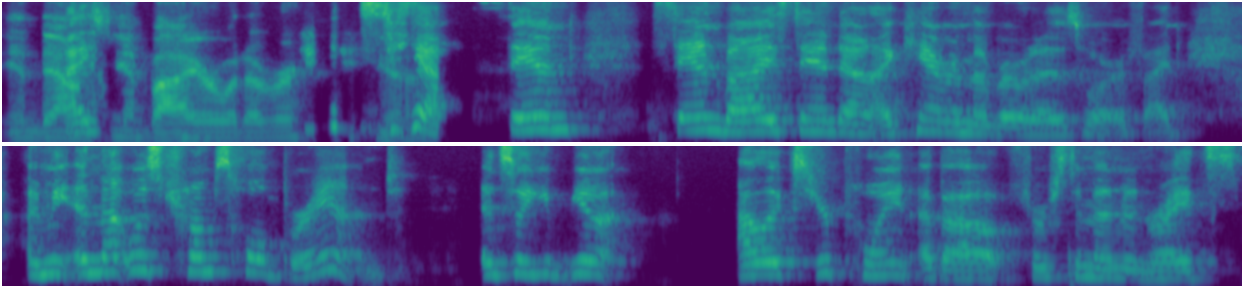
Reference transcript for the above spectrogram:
Stand down, I, stand by, or whatever. Yeah. yeah. stand, stand by, stand down. I can't remember what I was horrified. I mean, and that was Trump's whole brand. And so you, you know, Alex, your point about First Amendment rights,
